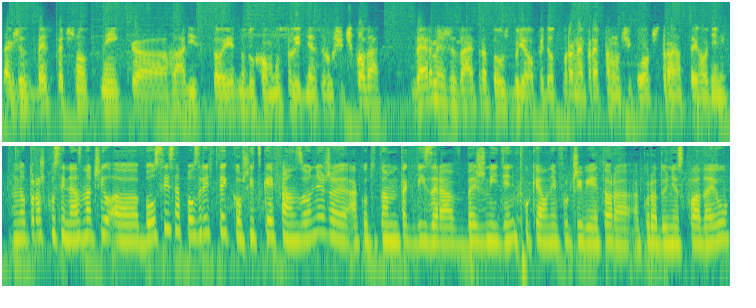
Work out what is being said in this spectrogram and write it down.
takže z bezpečnostných uh, hľadisk to jednoducho museli dnes zrušiť. Škoda, verme, že zajtra to už bude opäť otvorené pre fanúčikov od 14. hodiny. No trošku si naznačil, uh, bol si sa pozrieť v tej košickej fanzóne, že ako to tam tak vyzerá v bežný deň, pokiaľ nefúči vietor a akurát ju neskladajú?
